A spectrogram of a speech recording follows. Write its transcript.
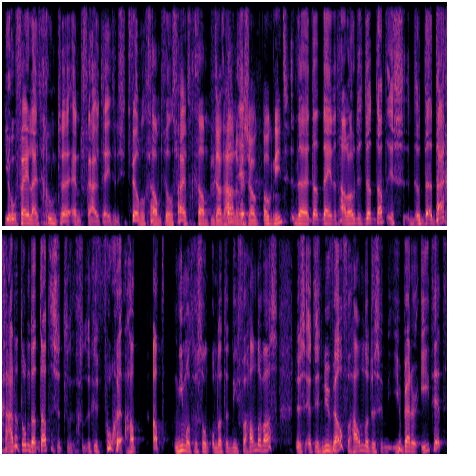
je hoeveelheid groente en fruit eten. Dus die 200 gram, 250 gram. Dat Dan- halen we zo ook niet. Nee, dat, nee, dat halen we ook. Dus dat, dat is, da- daar gaat het om. Dat, dat is het. Vroeger had, had niemand gezond omdat het niet voorhanden was. Dus het is nu wel voorhanden. Dus you better eat it.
